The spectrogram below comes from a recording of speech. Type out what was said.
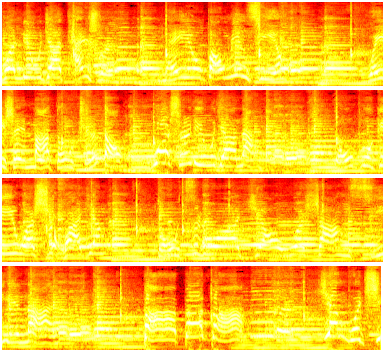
我刘家天顺没有报名姓，为什么都知道我是刘家男？都不给我实话讲，都指着叫我上西南。爸爸爸，讲不起，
